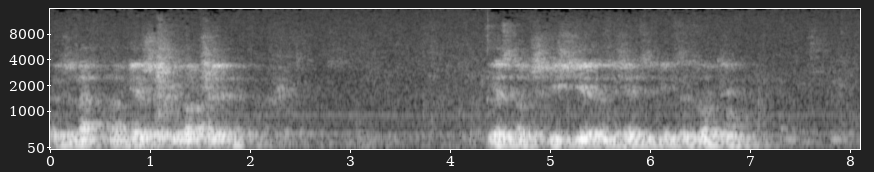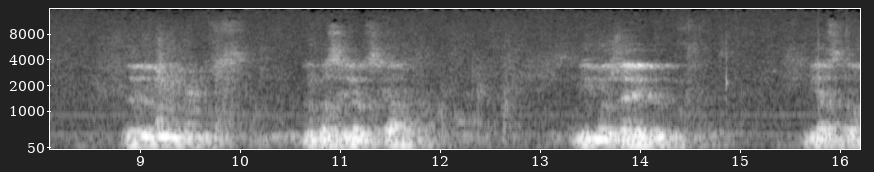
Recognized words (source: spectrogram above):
Także na, na pierwsze półrocze jest to 31 500 zł. Grupa seniorska, mimo że miasto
